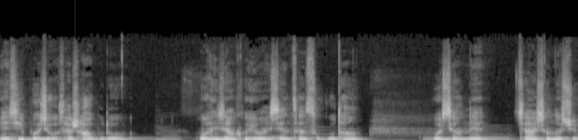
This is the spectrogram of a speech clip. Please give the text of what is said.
野鸡脖韭菜差不多，我很想喝一碗咸菜素菇汤，我想念家乡的雪。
